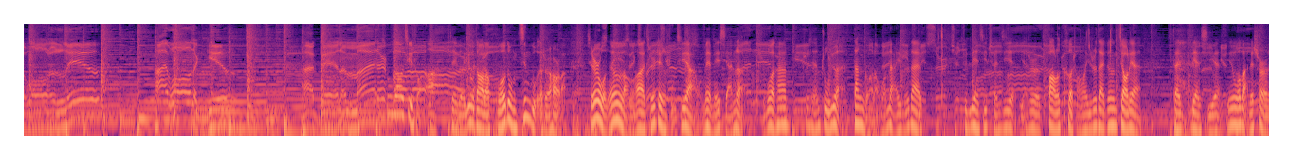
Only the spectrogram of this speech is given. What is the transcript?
wanna live, I wanna give. I've been a miner 秋高气爽啊，这个又到了活动筋骨的时候了。其实我跟老罗啊，其实这个暑期啊，我们也没闲着，只不过他之前住院耽搁了，我们俩一直在去练习拳击，也是报了课程了，一直在跟教练在练习。因为我把这事儿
